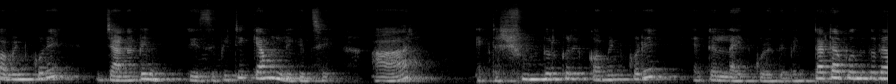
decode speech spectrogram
কমেন্ট করে জানাবেন রেসিপিটি কেমন লেগেছে। আর একটা সুন্দর করে কমেন্ট করে একটা লাইক করে দেবেন। টাটা বন্ধুরা।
